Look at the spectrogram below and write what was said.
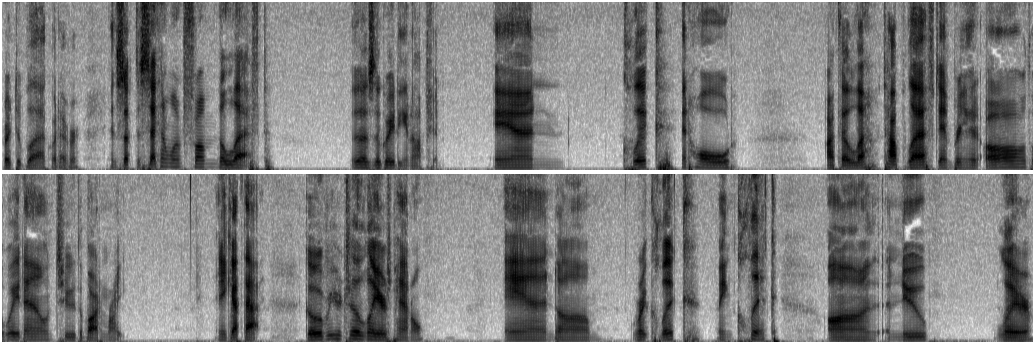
red to black, whatever, and select the second one from the left as the gradient option. And click and hold at the le top left and bring it all the way down to the bottom right. And you got that. Go over here to the layers panel and um, right click and click on a new layer.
